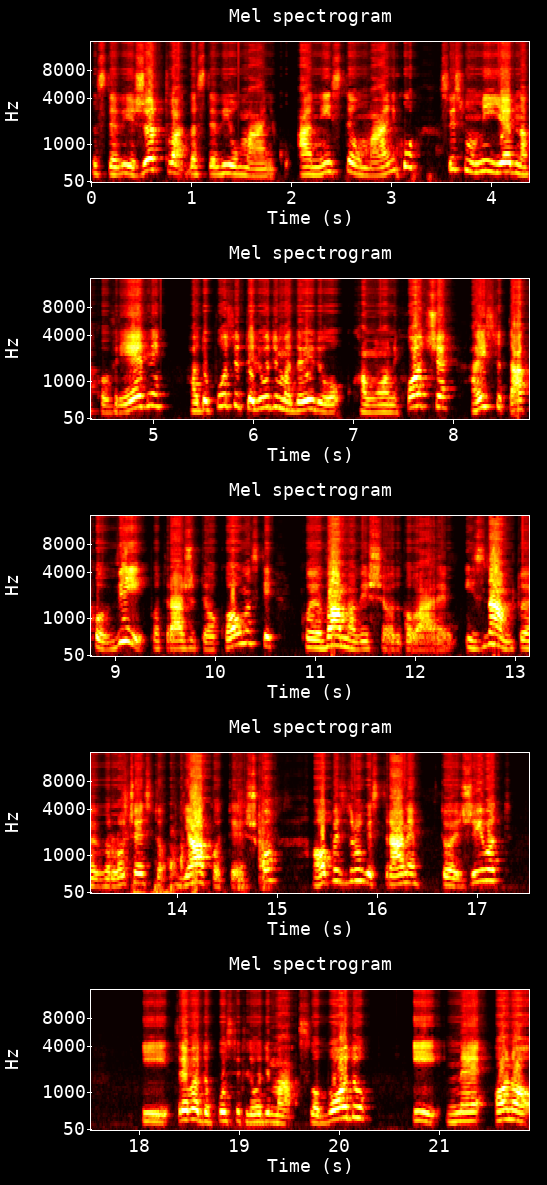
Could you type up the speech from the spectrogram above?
da ste vi žrtva, da ste vi u manjku. A niste u manjku, svi smo mi jednako vrijedni, a dopustite ljudima da idu kao oni hoće, a isto tako vi potražite okolnosti koje vama više odgovaraju. I znam, to je vrlo često jako teško, a opet s druge strane to je život i treba dopustiti ljudima slobodu i ne, ono,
